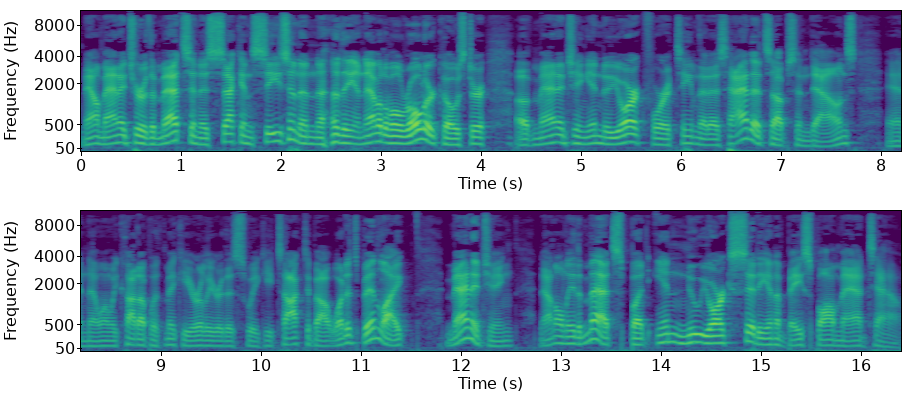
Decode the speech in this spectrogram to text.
Now manager of the Mets in his second season and uh, the inevitable roller coaster of managing in New York for a team that has had its ups and downs. And uh, when we caught up with Mickey earlier this week, he talked about what it's been like managing not only the Mets, but in New York City in a baseball mad town.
